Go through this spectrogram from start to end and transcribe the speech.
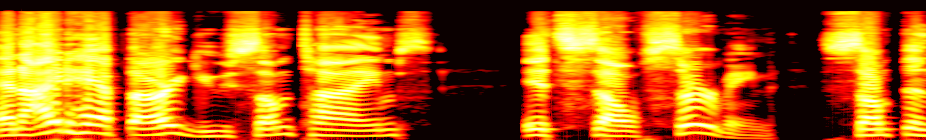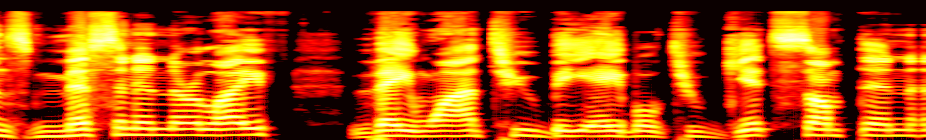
And I'd have to argue sometimes it's self serving. Something's missing in their life. They want to be able to get something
